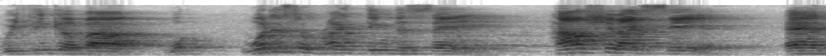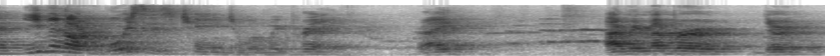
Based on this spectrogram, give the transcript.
We think about what, what is the right thing to say? How should I say it? And even our voices change when we pray, right? I remember there,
